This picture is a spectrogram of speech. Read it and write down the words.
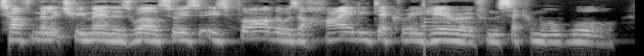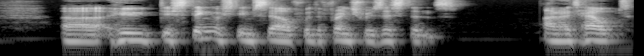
tough military men as well. So his, his father was a highly decorated hero from the Second World War uh, who distinguished himself with the French resistance and had helped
